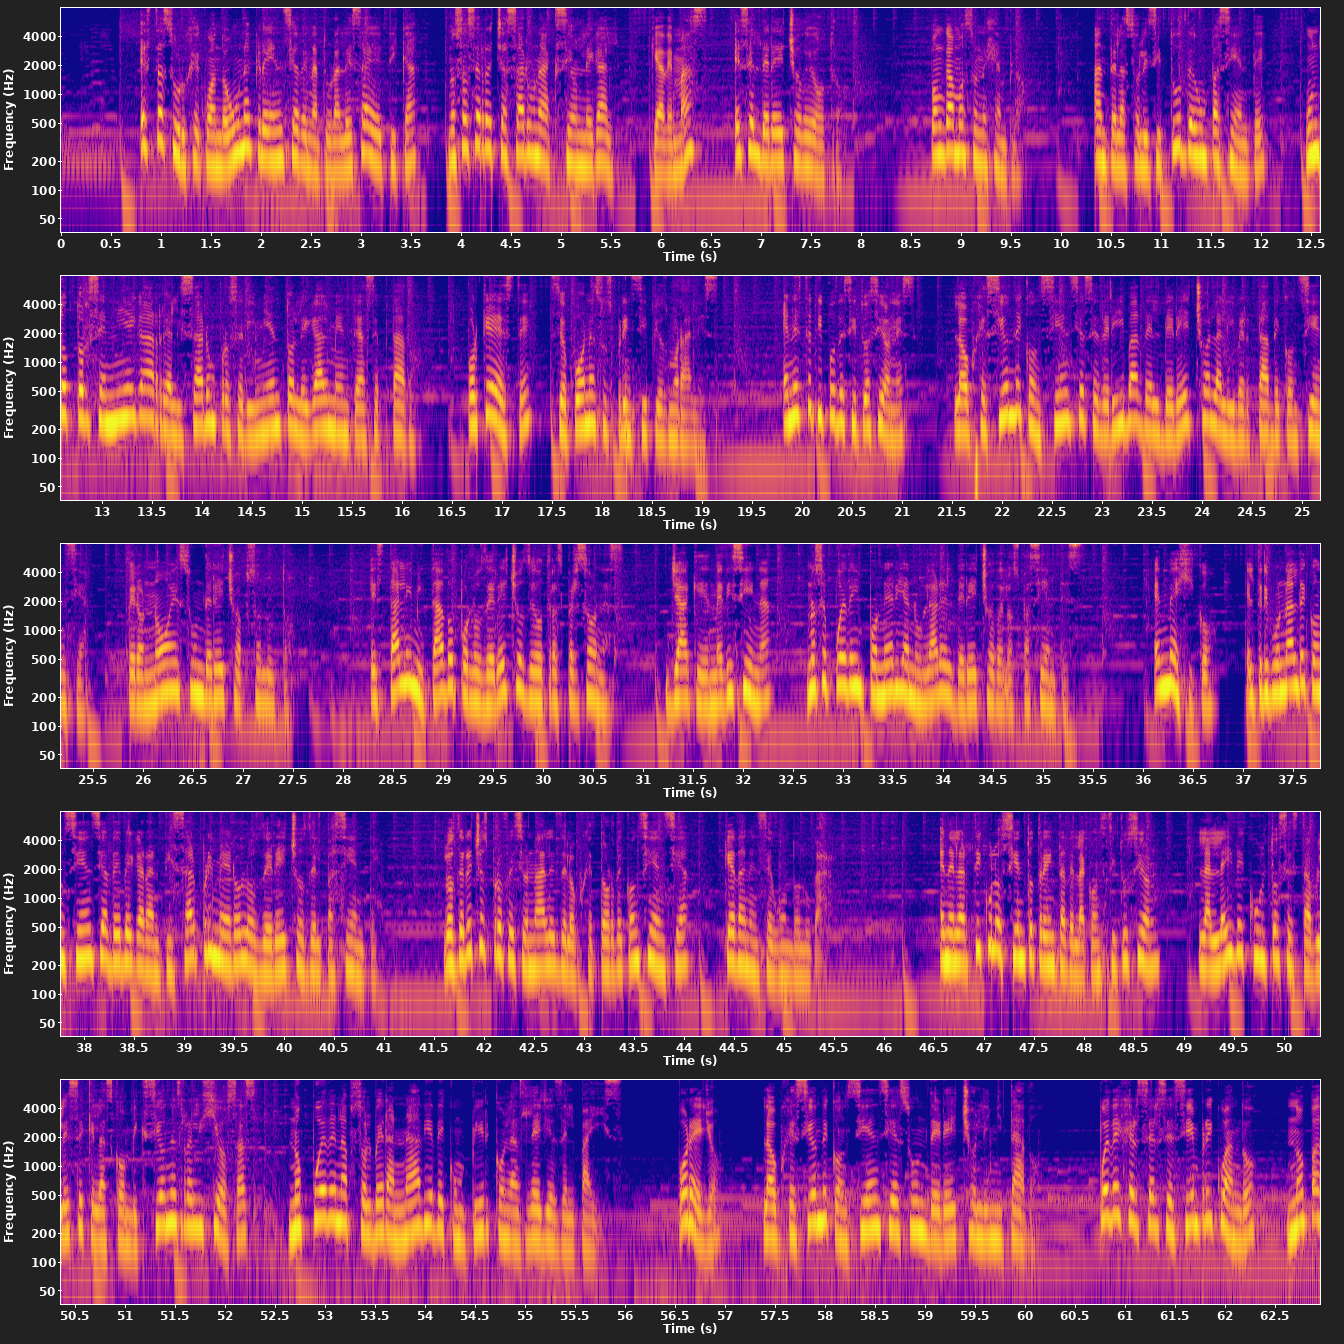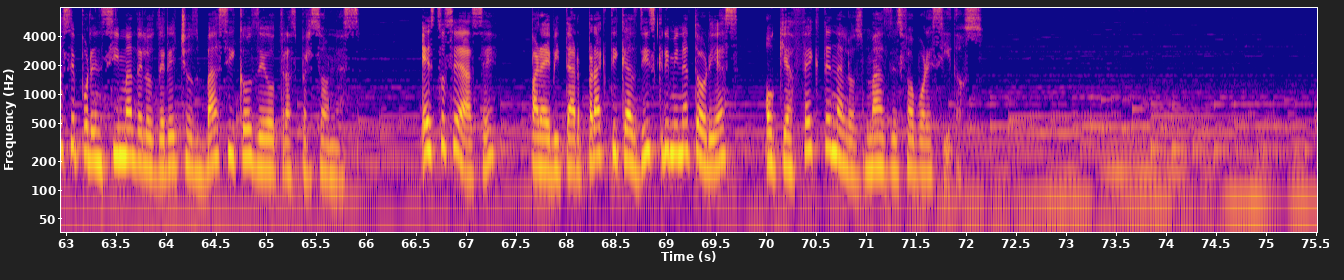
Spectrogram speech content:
Esta surge cuando una creencia de naturaleza ética nos hace rechazar una acción legal, que además es el derecho de otro. Pongamos un ejemplo. Ante la solicitud de un paciente, un doctor se niega a realizar un procedimiento legalmente aceptado, porque éste se opone a sus principios morales. En este tipo de situaciones, la objeción de conciencia se deriva del derecho a la libertad de conciencia, pero no es un derecho absoluto. Está limitado por los derechos de otras personas, ya que en medicina no se puede imponer y anular el derecho de los pacientes. En México, el Tribunal de Conciencia debe garantizar primero los derechos del paciente. Los derechos profesionales del objetor de conciencia quedan en segundo lugar. En el artículo 130 de la Constitución, la ley de cultos establece que las convicciones religiosas no pueden absolver a nadie de cumplir con las leyes del país. Por ello, la objeción de conciencia es un derecho limitado. Puede ejercerse siempre y cuando no pase por encima de los derechos básicos de otras personas. Esto se hace para evitar prácticas discriminatorias o que afecten a los más desfavorecidos.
